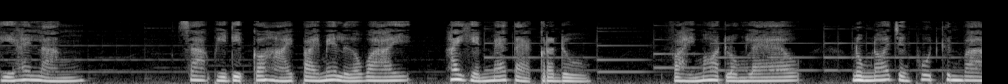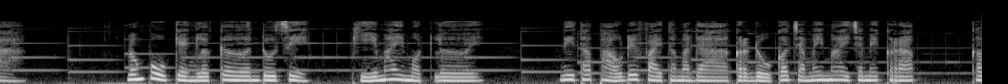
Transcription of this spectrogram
ทีให้หลัง ซากผีดิบก็หายไปไม่เหลือไว้ ให้เห็นแม้แต่กระดูก ไฟมอดลงแล้ว หนุ่มน้อยจึงพูดขึ้นว่าหลวงปู่เก่งเหลือเกินดูสิ ผีไหม้หมดเลย นี่ถ้าเผาด้วยไฟธรรมดากระดูกก็จะไม่ไหม้ใช่ไหมครับ เขา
